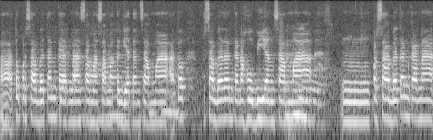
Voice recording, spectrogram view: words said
eh, atau persahabatan karena sama-sama kegiatan sama atau persahabatan karena hobi yang sama. Hmm, persahabatan karena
